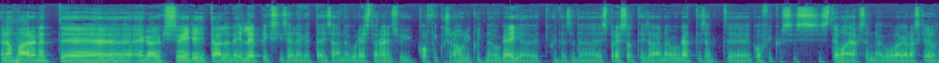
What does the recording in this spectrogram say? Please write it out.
ja noh, ma arvan, et eh, ega üks õige itaallane ei lepikski sellega, et ta ei saa nagu restoranis või kohvikus rahulikult nagu käia, et kui ta seda espressot ei saa nagu kätte sealt eh, kohvikust, siis, siis tema jaoks on nagu väga raske elu.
